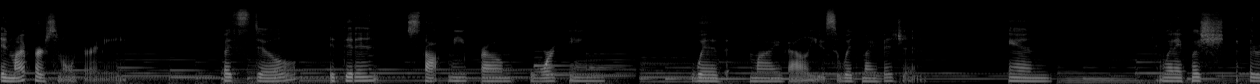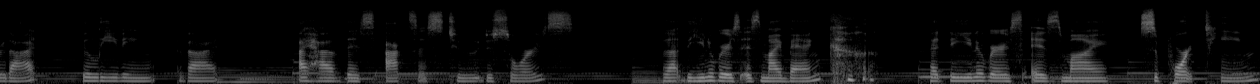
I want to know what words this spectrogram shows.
in my personal journey but still it didn't stop me from working with my values, with my vision. And when I push through that, believing that I have this access to the source, that the universe is my bank, that the universe is my support team,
